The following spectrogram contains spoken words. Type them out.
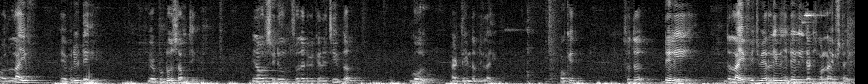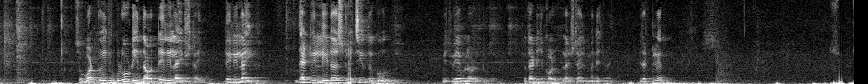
our life every day we have to do something in our schedule so that we can achieve the goal at the end of the life. Okay? So the daily the life which we are living daily that is called lifestyle. So what to include in our daily lifestyle daily life that will lead us to achieve the goal which we have learned today. So that is called lifestyle management is that clear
